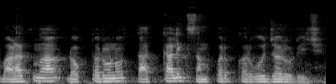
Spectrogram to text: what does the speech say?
બાળકના ડૉક્ટરોનો તાત્કાલિક સંપર્ક કરવો જરૂરી છે.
